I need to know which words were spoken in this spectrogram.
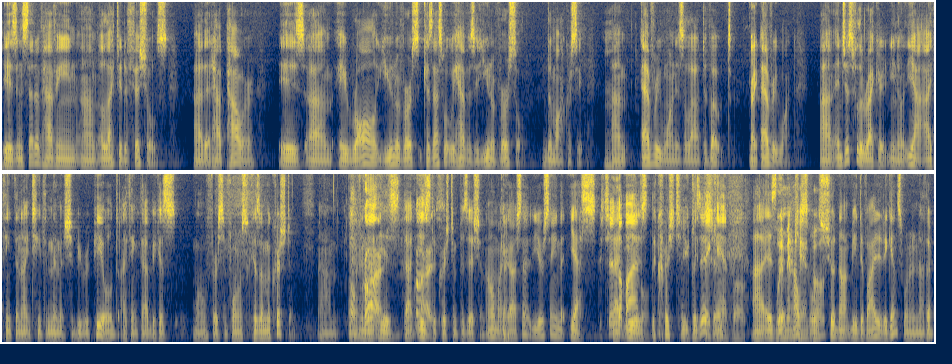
is instead of having um, elected officials uh, that have power, is um, a raw universal because that's what we have is a universal democracy. Um, everyone is allowed to vote. Right. Everyone. Um, and just for the record, you know, yeah, I think the Nineteenth Amendment should be repealed. I think that because, well, first and foremost, because I'm a Christian. Um, Of and course, that is of that is the. Christian position. Oh my gosh, that you're saying that? Yes, It's in that the Bible. is the Christian You can- they position. can't vote. Uh, is Women that households should not be divided against one another.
